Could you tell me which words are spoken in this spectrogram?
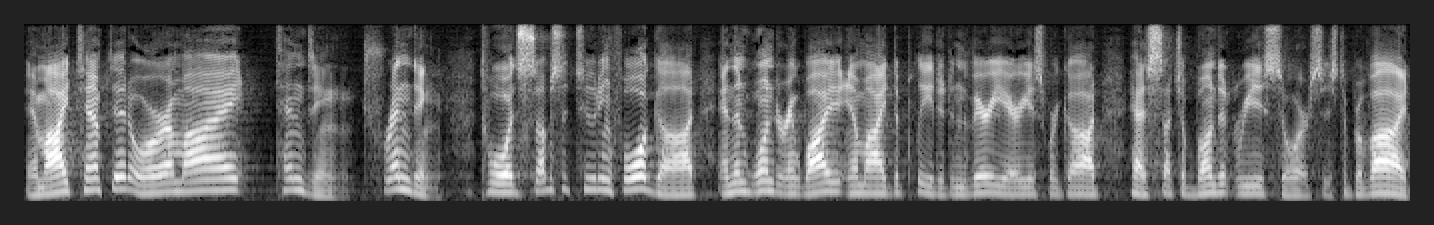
am I tempted or am I tending, trending towards substituting for God and then wondering why am I depleted in the very areas where God has such abundant resources to provide.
